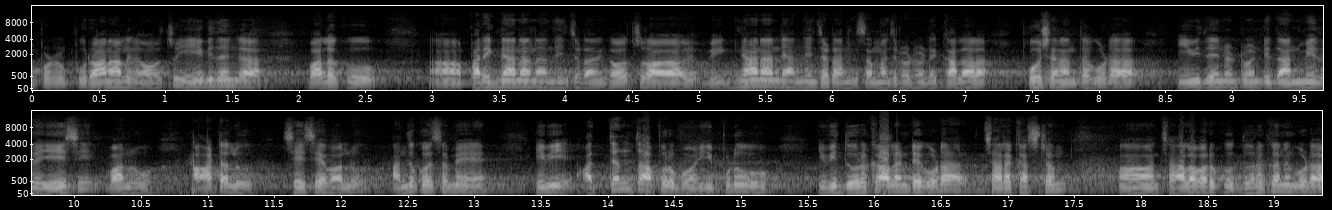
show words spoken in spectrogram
అప్పుడు పురాణాలు కావచ్చు. ఏ విధంగా వాళ్ళకు పరిజ్ఞానాన్ని అందించడానికి కావచ్చు ఆ విజ్ఞానాన్ని అందించడానికి సంబంధించినటువంటి కళల పోషణ అంతా కూడా ఈ విధమైనటువంటి దాని మీద వేసి వాళ్ళు ఆటలు చేసేవాళ్ళు. అందుకోసమే ఇవి అత్యంత అపురూపం. ఇప్పుడు ఇవి దొరకాలంటే కూడా చాలా కష్టం. చాలా వరకు దొరకని కూడా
